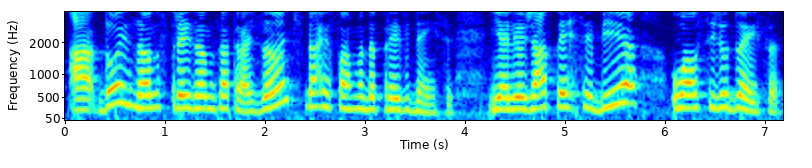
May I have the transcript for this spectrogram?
há dois anos, três anos atrás, antes da reforma da Previdência, e ali eu já percebia o auxílio doença.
